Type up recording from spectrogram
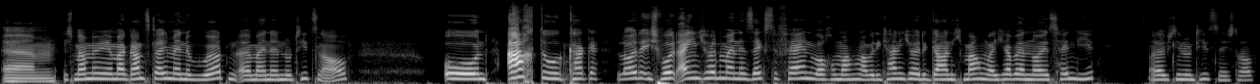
Ähm, Ich mache mir mal ganz gleich meine Word, äh, meine Notizen auf. Und ach du Kacke, Leute, ich wollte eigentlich heute meine sechste Ferienwoche machen, aber die kann ich heute gar nicht machen, weil ich habe ja ein neues Handy und da habe ich die Notizen nicht drauf.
